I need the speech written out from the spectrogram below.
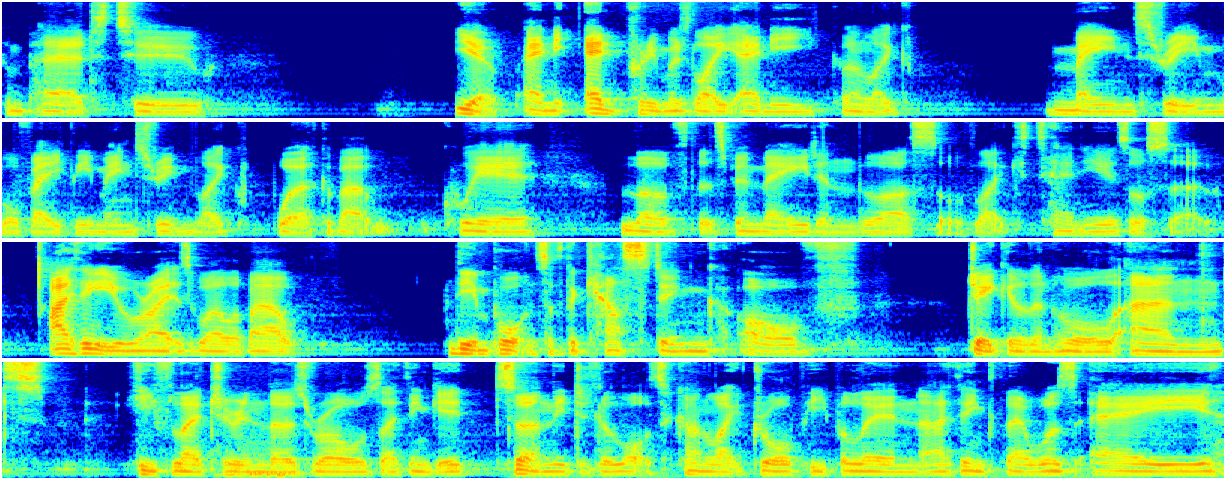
compared to you know any ed pretty much like any kind of like mainstream or vaguely mainstream like work about queer love that's been made in the last sort of like 10 years or so i think you were right as well about the importance of the casting of jake gyllenhaal and heath ledger in those roles i think it certainly did a lot to kind of like draw people in. I think there was a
